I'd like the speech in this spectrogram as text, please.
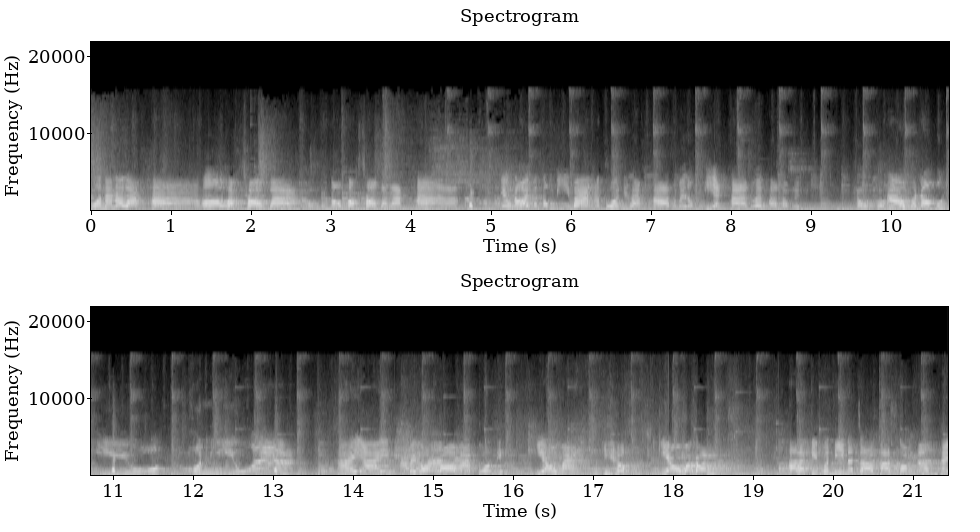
ตัวนั้นน่ารักค่ะ เออ Pork Chop อะน้อง Pork Chop อะรักพาอย่างน้อยมันต้องมีบ้างอะตัวที่รักพาทำไมต้องเกลียดพาด้วยพาทำอะไรผิดเข้าครับข่าวเพราะน้องเขาหิว คนหิวอะ ไอไอไปหลอกล่อมาตัวนี้เกี่ยวมา เกี่ยว เกี่ยวมาก่อน ภารกิจวันนี้นะจ๊ะพาต้องทำให้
